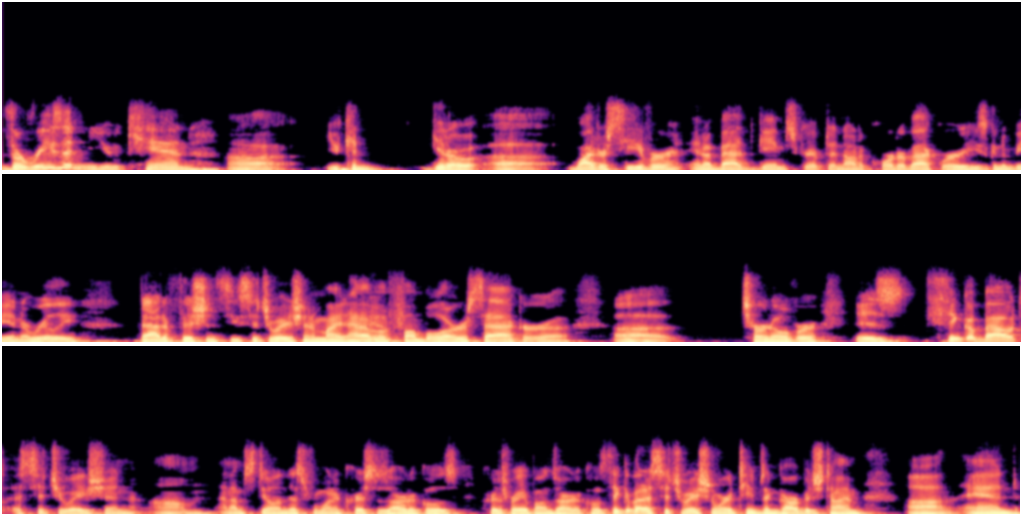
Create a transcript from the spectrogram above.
The reason you can uh, you can get a, a wide receiver in a bad game script and not a quarterback where he's going to be in a really bad efficiency situation and might have yeah. a fumble or a sack or a uh, turnover is think about a situation, um, and I'm stealing this from one of Chris's articles, Chris Raybon's articles. Think about a situation where a team's in garbage time uh, and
